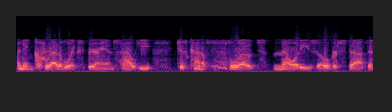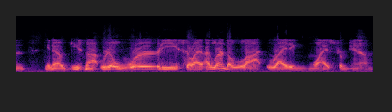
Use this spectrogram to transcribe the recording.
an incredible experience. How he just kind of floats melodies over stuff, and you know he's not real wordy. So I, I learned a lot writing wise from him.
